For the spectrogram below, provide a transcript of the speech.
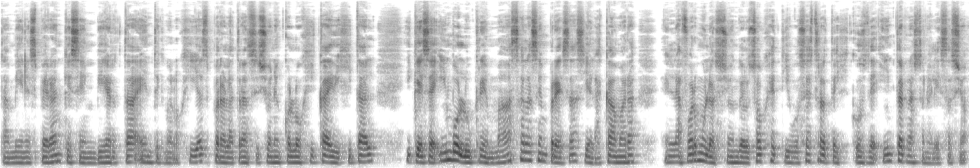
También esperan que se invierta en tecnologías para la transición ecológica y digital y que se involucre más a las empresas y a la Cámara en la formulación de los objetivos estratégicos de internacionalización.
